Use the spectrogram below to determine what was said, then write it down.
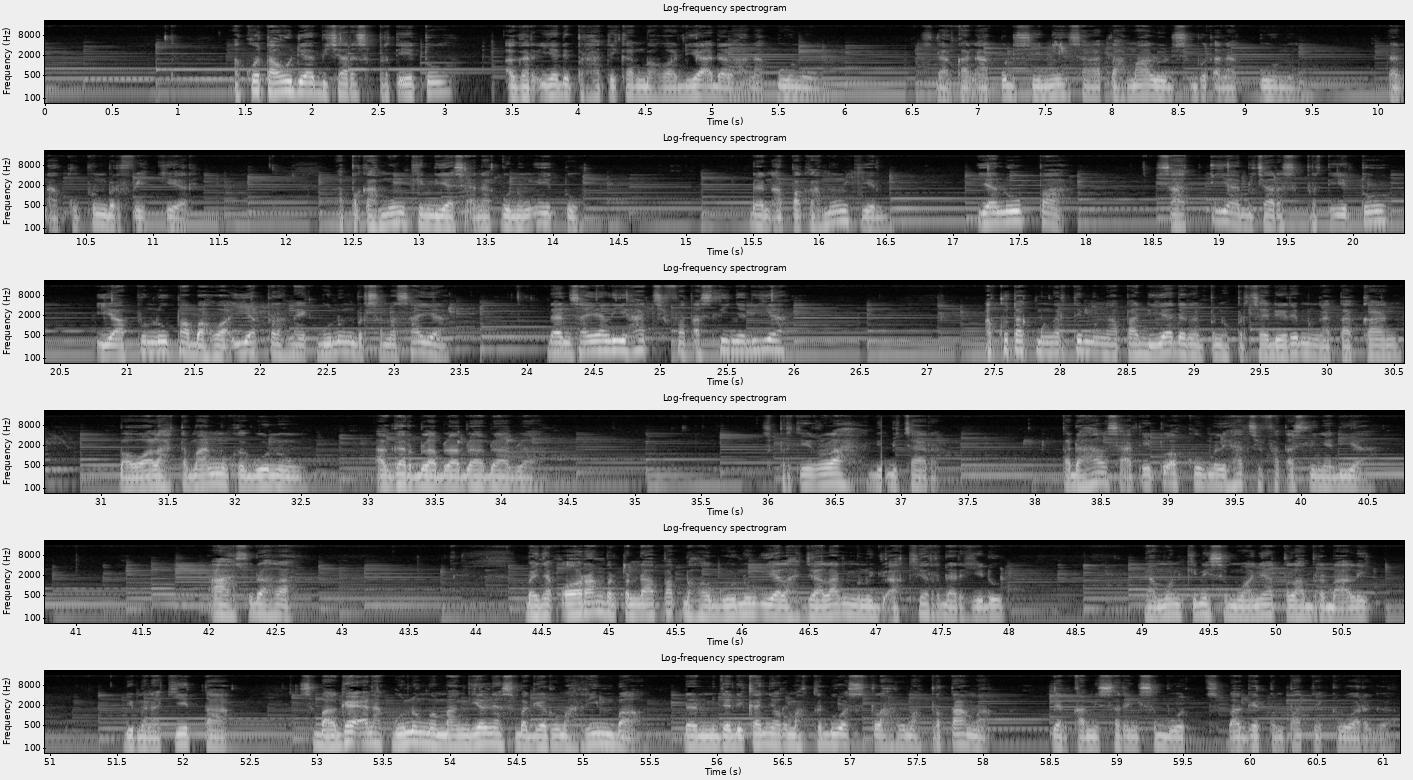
Aku tahu dia bicara seperti itu agar ia diperhatikan bahwa dia adalah anak gunung. Sedangkan aku di sini sangatlah malu disebut anak gunung. Dan aku pun berpikir, apakah mungkin dia seanak gunung itu? Dan apakah mungkin ia lupa saat ia bicara seperti itu, ia pun lupa bahwa ia pernah naik gunung bersama saya dan saya lihat sifat aslinya dia. Aku tak mengerti mengapa dia dengan penuh percaya diri mengatakan, "Bawalah temanmu ke gunung agar bla bla bla bla bla." Seperti itulah bicara. Padahal saat itu aku melihat sifat aslinya dia. Ah, sudahlah. Banyak orang berpendapat bahwa gunung ialah jalan menuju akhir dari hidup. Namun kini semuanya telah berbalik, di mana kita sebagai anak gunung memanggilnya sebagai rumah rimba dan menjadikannya rumah kedua setelah rumah pertama yang kami sering sebut sebagai tempatnya keluarga.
